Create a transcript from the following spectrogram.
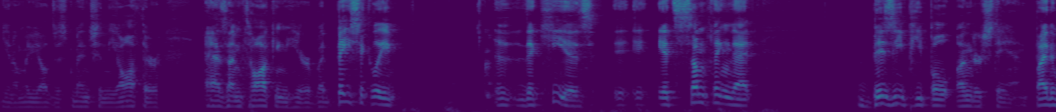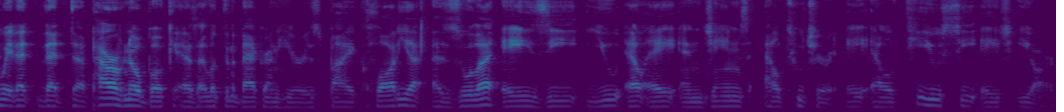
you know, maybe I'll just mention the author as I'm talking here. But basically, the key is it's something that busy people understand. By the way, that that uh, Power of No book, as I looked in the background here, is by Claudia Azula, A Z U L A, and James Altucher, A L T U C H E R.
